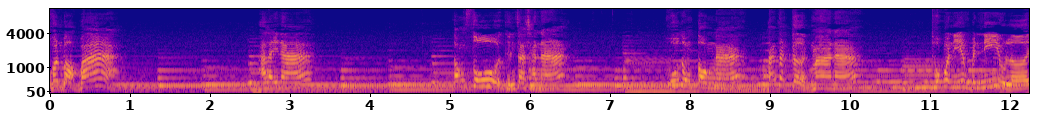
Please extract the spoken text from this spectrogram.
คนบอกว่า อะไรนะ ต้องสู้ถึงจะชนะพูดตรงๆนะ ตั้งแต่เกิดมานะ ทุกวันนี้ยังเป็นหนี้อยู่เลย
